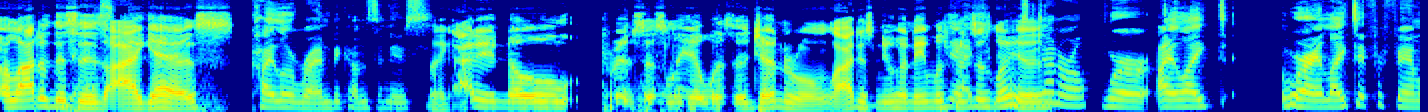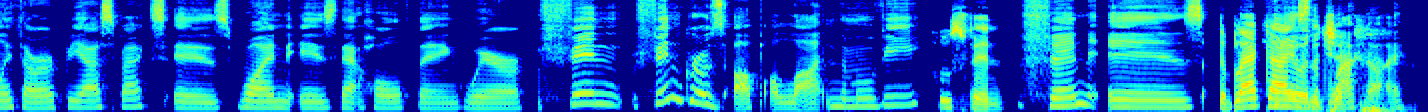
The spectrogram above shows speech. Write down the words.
A lot of this yes. is, I guess, Kylo Ren becomes the new. Like I didn't know Princess Leia was a general. I just knew her name was yeah, Princess Leia. general. Where I liked where I liked it for family therapy aspects is one is that whole thing where Finn Finn grows up a lot in the movie. Who's Finn? Finn is The black guy or the, the black guy.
